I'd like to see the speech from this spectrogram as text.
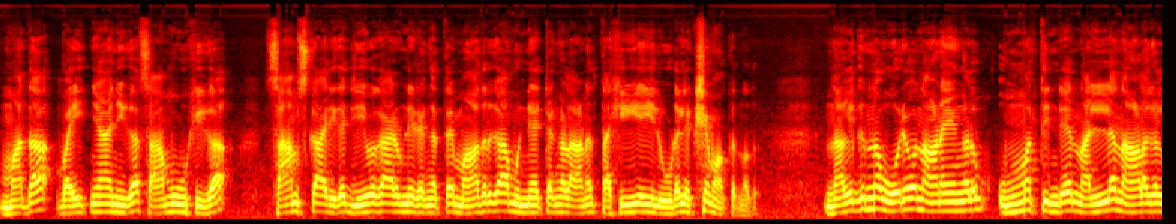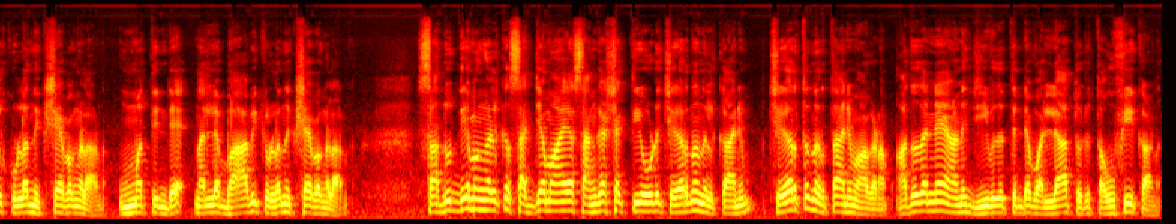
മത വൈജ്ഞാനിക സാമൂഹിക സാംസ്കാരിക ജീവകാരുണ്യ രംഗത്തെ മാതൃകാ മുന്നേറ്റങ്ങളാണ് തഹിയയിലൂടെ ലക്ഷ്യമാക്കുന്നത്. നൽകുന്ന ഓരോ നാണയങ്ങളും ഉമ്മത്തിന്റെ നല്ല നാളുകൾക്കുള്ള നിക്ഷേപങ്ങളാണ്. ഉമ്മത്തിന്റെ നല്ല ഭാവിക്കുള്ള നിക്ഷേപങ്ങളാണ്. സതുദ്യമങ്ങൾക്ക് സജ്ജമായ സംഘശക്തിയോട് ചേർന്ന് നിൽക്കാനും ചേർത്ത് നിർത്താനുമാകണം. അതുതന്നെയാണ് ജീവിതത്തിന്റെ വല്ലാത്തൊരു തൗഫീക്കാണ്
